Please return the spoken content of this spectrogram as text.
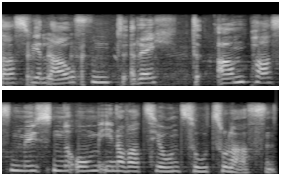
dass wir laufend recht anpassen müssen, um Innovation zuzulassen.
